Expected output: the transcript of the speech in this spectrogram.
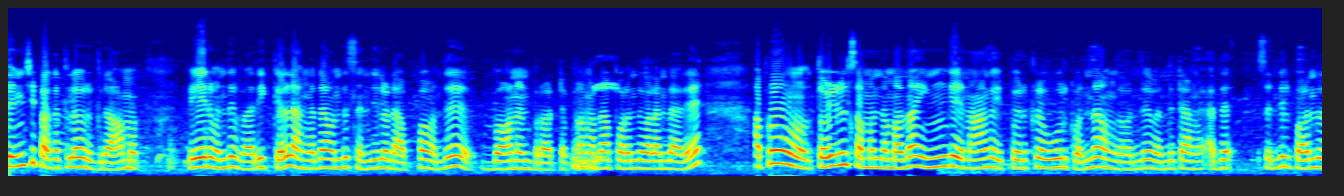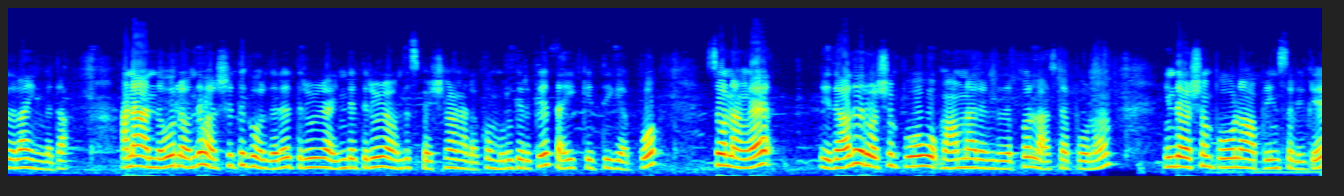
செஞ்சி பக்கத்தில் ஒரு கிராமம். பேர் வந்து வரிக்கல். அங்கே தான் வந்து செந்திலோட அப்பா வந்து பார்ன் அண்ட் ப்ராட்டப் அங்கே தான் பிறந்து வளர்ந்தார். அப்புறம் தொழில் சம்மந்தமாக தான் இங்கே நாங்கள் இப்போ இருக்கிற ஊருக்கு வந்து அவங்க வந்து வந்துட்டாங்க. அது செந்தில் பிறந்ததெல்லாம் இங்கே தான் ஆனால் அந்த ஊரில் வந்து வருஷத்துக்கு ஒரு தடவை திருவிழா இந்த திருவிழா வந்து ஸ்பெஷலாக நடக்கும். முருகருக்கு தை கித்திகை அப்போது ஸோ நாங்கள் ஏதாவது ஒரு வருஷம் போவோம். மாமனார் இருந்ததப்போ லாஸ்ட்டாக போனோம். இந்த வருஷம் போகலாம் அப்படின்னு சொல்லிட்டு.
